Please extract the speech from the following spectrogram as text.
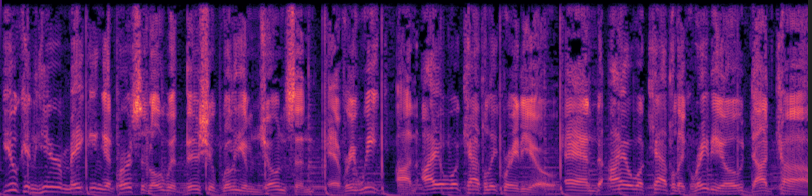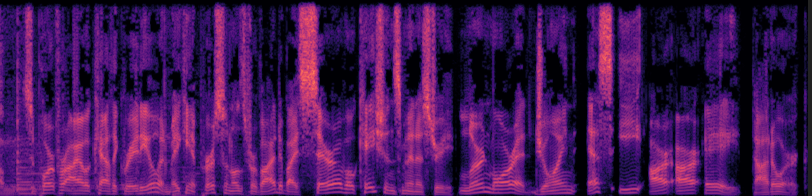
You can hear Making It Personal with Bishop William Joensen every week on Iowa Catholic Radio and iowacatholicradio.com. Support for Iowa Catholic Radio and Making It Personal is provided by Serra Vocations Ministry. Learn more at joinserra.org.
